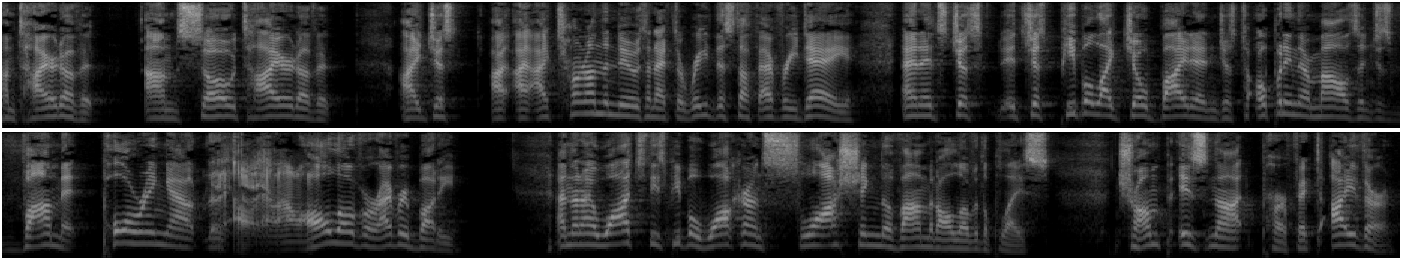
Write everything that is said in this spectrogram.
I'm tired of it. I'm so tired of it. I just, I, I turn on the news and I have to read this stuff every day. And it's just, it's just people like Joe Biden just opening their mouths and just vomit pouring out all over everybody. And then I watch these people walk around sloshing the vomit all over the place. Trump is not perfect either.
